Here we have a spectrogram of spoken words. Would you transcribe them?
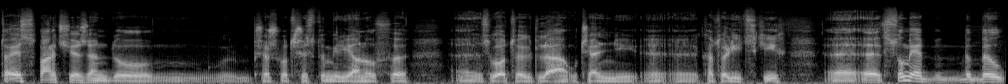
To jest wsparcie rzędu mm, przeszło 300 milionów złotych dla uczelni katolickich. W sumie był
